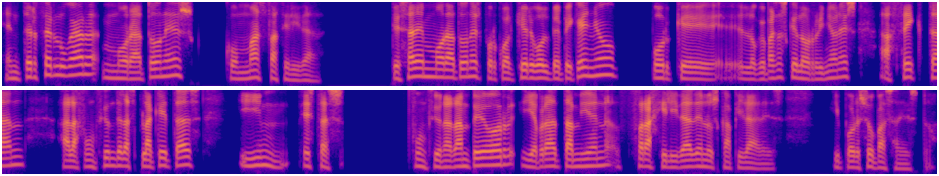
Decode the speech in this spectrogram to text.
En tercer lugar, moratones con más facilidad. Te salen moratones por cualquier golpe pequeño porque lo que pasa es que los riñones afectan a la función de las plaquetas y estas funcionarán peor y habrá también fragilidad en los capilares. Y por eso pasa esto.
